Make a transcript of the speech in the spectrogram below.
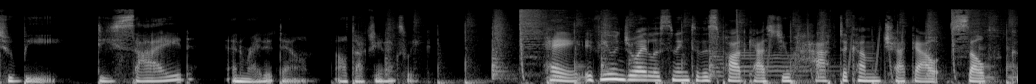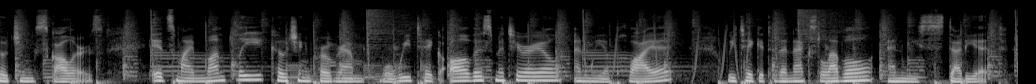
to be? Decide and write it down. I'll talk to you next week. Hey, if you enjoy listening to this podcast, you have to come check out Self Coaching Scholars. It's my monthly coaching program where we take all this material and we apply it, we take it to the next level, and we study it.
